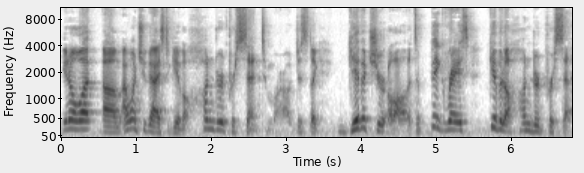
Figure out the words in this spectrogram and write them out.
you know what? Um, I want you guys to give 100% tomorrow. Just like give it your all. It's a big race. Give it 100%.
